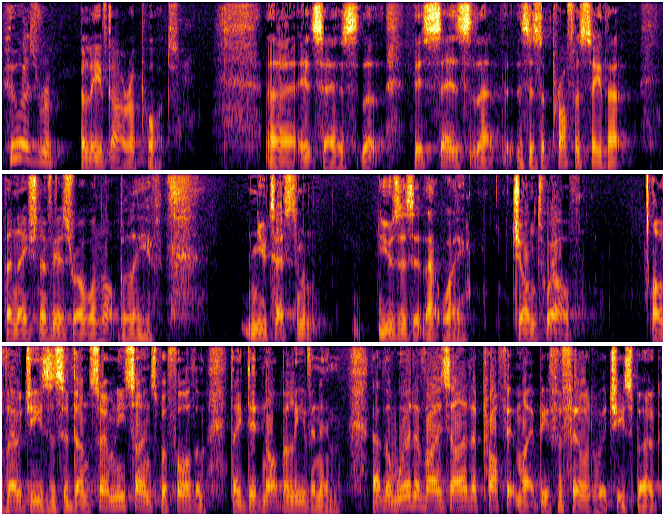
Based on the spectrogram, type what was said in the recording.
Who has re- believed our report? Uh, it says that this says that this is a prophecy that the nation of Israel will not believe. New Testament uses it that way. John 12 Although Jesus had done so many signs before them, they did not believe in him. That the word of Isaiah the prophet might be fulfilled, which he spoke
